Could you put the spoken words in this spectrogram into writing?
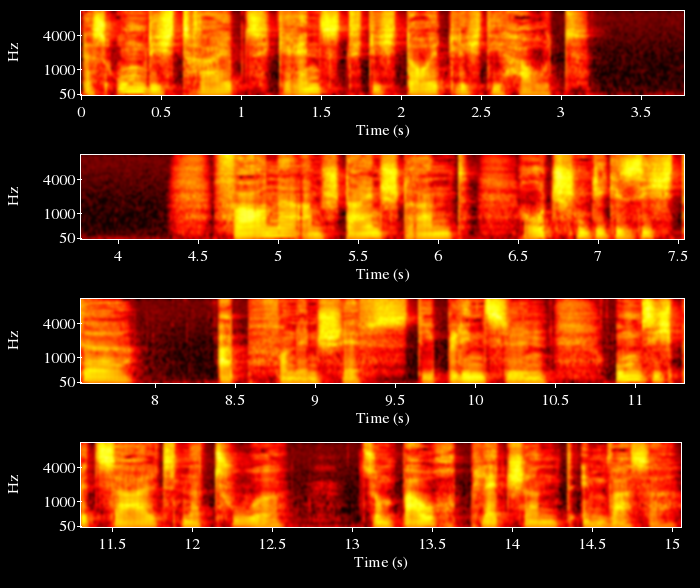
das um dich treibt, grenzt dich deutlich die Haut. Vorne am Steinstrand rutschen die Gesichter ab von den Chefs, die blinzeln, um sich bezahlt Natur, zum Bauch plätschernd im Wasser.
